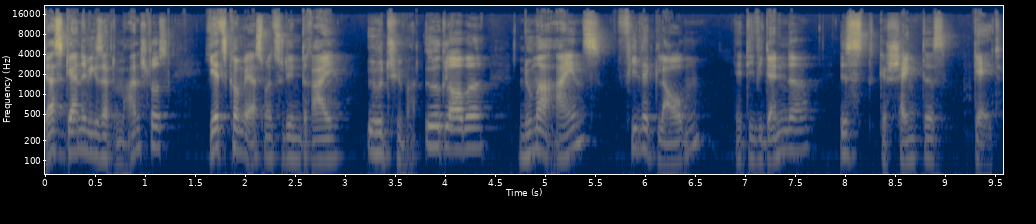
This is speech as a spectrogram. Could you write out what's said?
Das gerne, wie gesagt, im Anschluss. Jetzt kommen wir erstmal zu den drei Irrtümern. Irrglaube Nummer eins: Viele glauben, eine Dividende ist geschenktes Geld.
